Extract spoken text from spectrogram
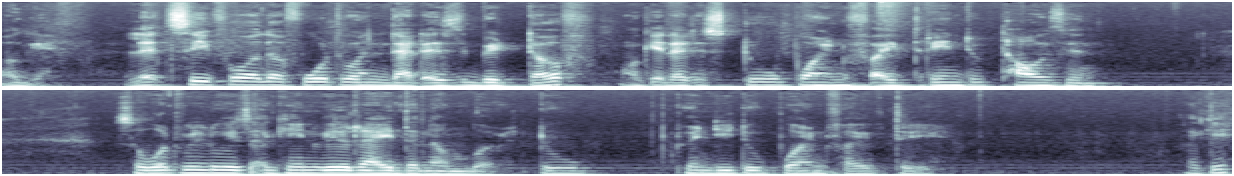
okay let's see for the fourth one that is a bit tough. Okay that is 2.53 into 1000 so what we'll do is again we'll write the number to 22.53 okay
